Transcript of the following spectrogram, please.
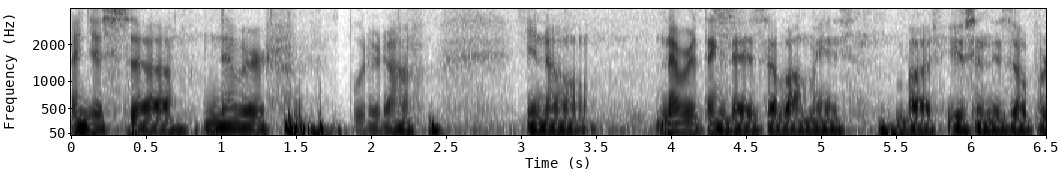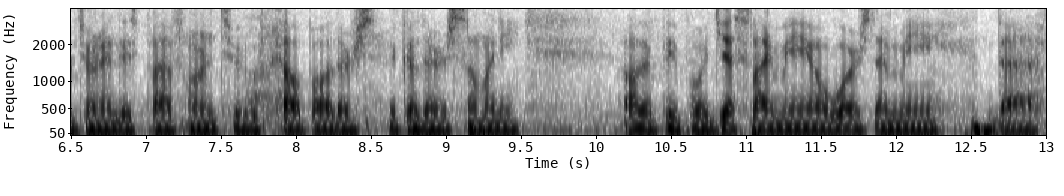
and just uh, never put it on, you know, never think that it's about me, but using this opportunity, this platform to help others because there are so many other people just like me or worse than me that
